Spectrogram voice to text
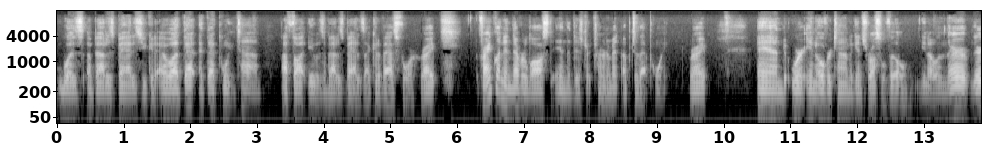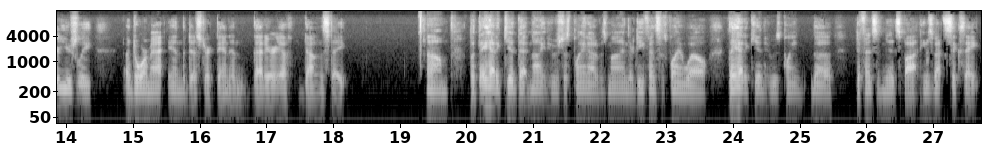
was about as bad as you could. Well, at that at that point in time, I thought it was about as bad as I could have asked for. Right? Franklin had never lost in the district tournament up to that point, right? And we're in overtime against Russellville, you know, and they're they're usually a doormat in the district and in that area down in the state. Um, but they had a kid that night who was just playing out of his mind. Their defense was playing well. They had a kid who was playing the defensive mid spot. He was about six eight.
